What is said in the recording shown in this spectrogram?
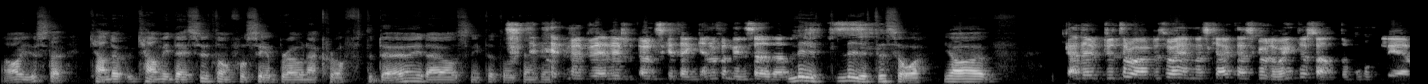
ja, just det. Kan, det. kan vi dessutom få se Brona Croft dö i det här avsnittet då kanske? det är önsketänkande från din sida. Lite, lite så. Jag, Ja, du, du, tror, du tror hennes karaktär skulle vara intressant om hon blev,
